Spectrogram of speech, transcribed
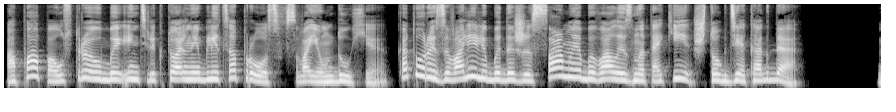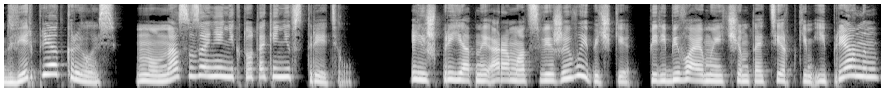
А папа устроил бы интеллектуальный блиц-опрос в своем духе, который завалили бы даже самые бывалые знатоки «что, где, когда». Дверь приоткрылась но нас за ней никто так и не встретил. Лишь приятный аромат свежей выпечки, перебиваемый чем-то терпким и пряным,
